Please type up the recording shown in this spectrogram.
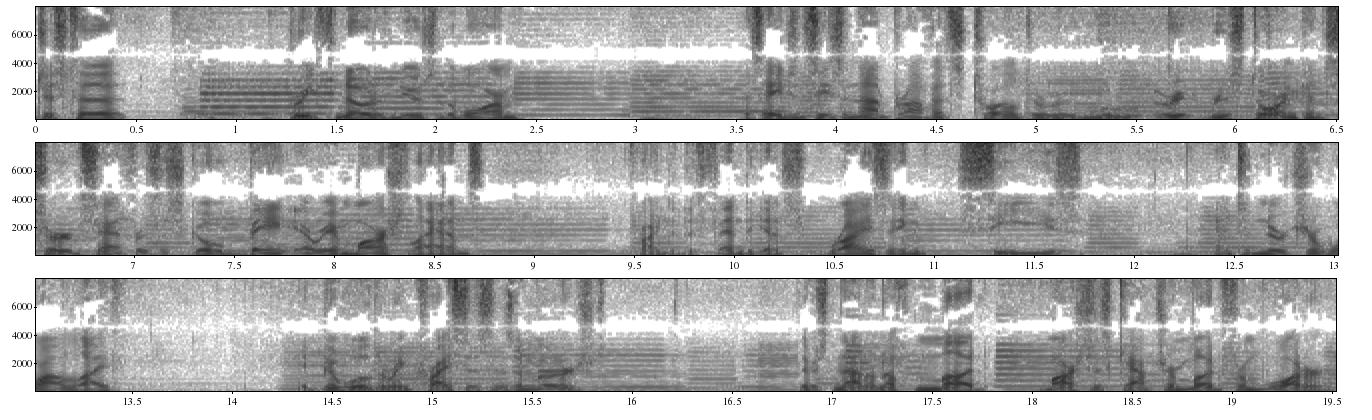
Just a brief note of news of the warm. As agencies and nonprofits toil to remove, re- restore and conserve San Francisco Bay Area marshlands, trying to defend against rising seas and to nurture wildlife, a bewildering crisis has emerged. There's not enough mud. Marshes capture mud from water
